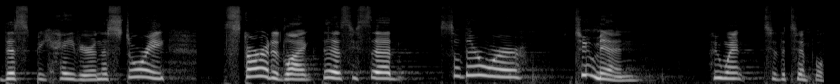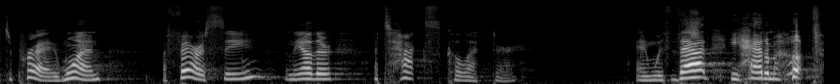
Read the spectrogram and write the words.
this behavior. And the story started like this He said, So there were two men who went to the temple to pray one, a Pharisee, and the other, a tax collector. And with that, he had them hooked.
